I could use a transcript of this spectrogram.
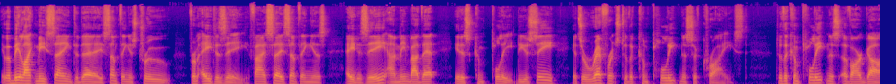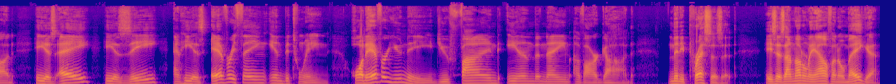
It would be like me saying today something is true from A to Z. If I say something is A to Z, I mean by that it is complete. Do you see? It's a reference to the completeness of Christ, to the completeness of our God. He is A, He is Z, and He is everything in between. Whatever you need, you find in the name of our God. And then He presses it. He says, I'm not only Alpha and Omega,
